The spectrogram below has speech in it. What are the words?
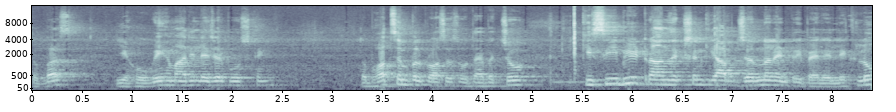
तो बस, ये हो गई हमारी लेजर पोस्टिंग तो बहुत सिंपल प्रोसेस होता है बच्चों। किसी भी ट्रांजेक्शन की आप जर्नल एंट्री पहले लिख लो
